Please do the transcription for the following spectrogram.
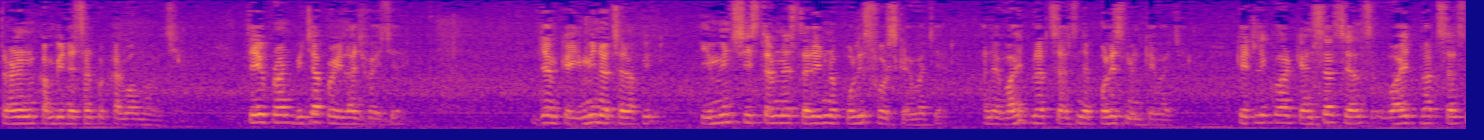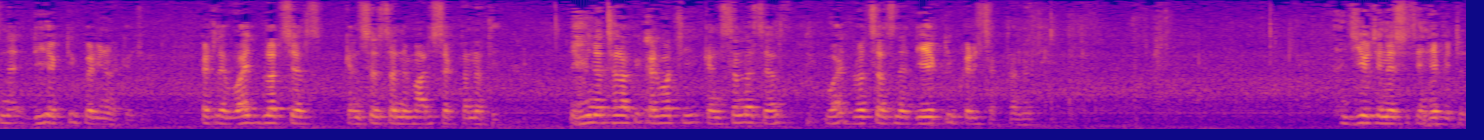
ત્રણેયનું કોમ્બિનેશન પણ કરવામાં આવે છે. તે ઉપરાંત બીજા પણ ઇલાજ હોય છે, જેમ કે ઇમ્યુનોથેરાપી ઇમ્યુન સિસ્ટમને શરીરનો પોલીસ ફોર્સ કહેવાય છે અને વ્હાઇટ બ્લડ સેલ્સને પોલીસમેન કહેવાય છે. કેટલીક વાર કેન્સર સેલ્સ વ્હાઇટ બ્લડ સેલ્સને ડીએક્ટિવ કરી નાખે છે. એટલે વ્હાઇટ બ્લડ સેલ્સ કેન્સર સેલને મારી શકતા નથી. ઇમ્યુનોથેરાપી કરવાથી કેન્સરના સેલ્સ વ્હાઇટ બ્લડ સેલ્સને ડીએક્ટિવ કરી શકતા નથી. જીઓજેનેસિસ ઇન્હિબિટર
